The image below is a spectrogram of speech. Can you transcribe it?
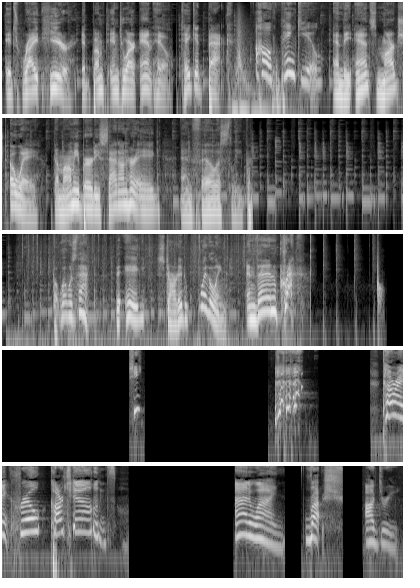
It's right here. It bumped into our ant hill. Take it back. Oh, thank you. And the ants marched away. The mommy birdie sat on her egg and fell asleep. But what was that? The egg started wiggling and then crack! Cutright crew cartoons. Adeline, Rush, Audrey.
